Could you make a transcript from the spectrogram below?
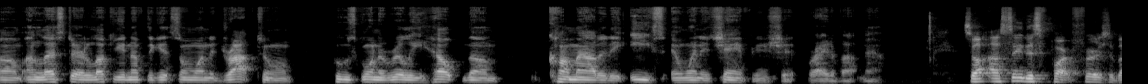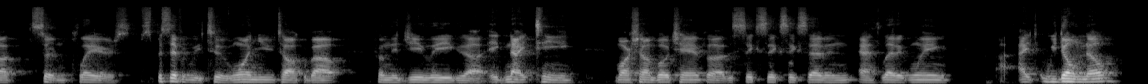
um, unless they're lucky enough to get someone to drop to them, who's going to really help them come out of the East and win a championship right about now. So I'll say this part first about certain players, specifically two. One you talk about from the G League uh, Ignite team, MarJon Beauchamp, uh, the six six six seven athletic wing. I, we don't know,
